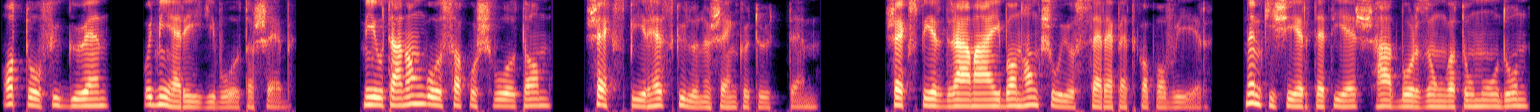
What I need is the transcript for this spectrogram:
attól függően, hogy milyen régi volt a seb. Miután angol szakos voltam, Shakespearehez különösen kötődtem. Shakespeare drámáiban hangsúlyos szerepet kap a vér. Nem kísérteties, hátborzongató módon,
